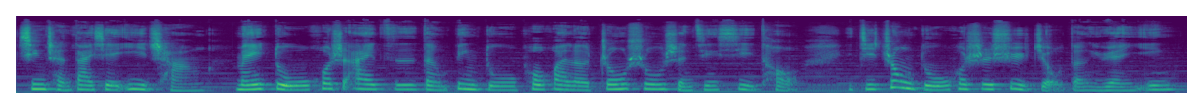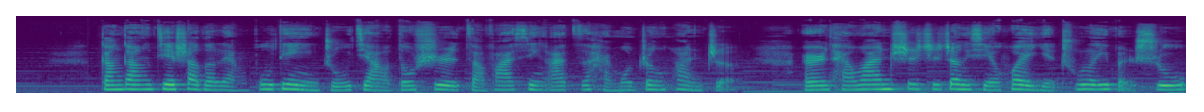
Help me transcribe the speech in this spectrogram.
新陈代谢异常、梅毒或是艾滋等病毒破坏了中枢神经系统，以及中毒或是酗酒等原因。刚刚介绍的两部电影主角都是早发性阿兹海默症患者，而台湾失智症协会也出了一本书，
